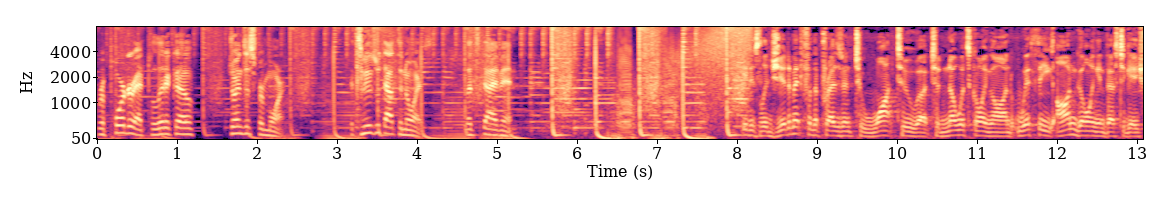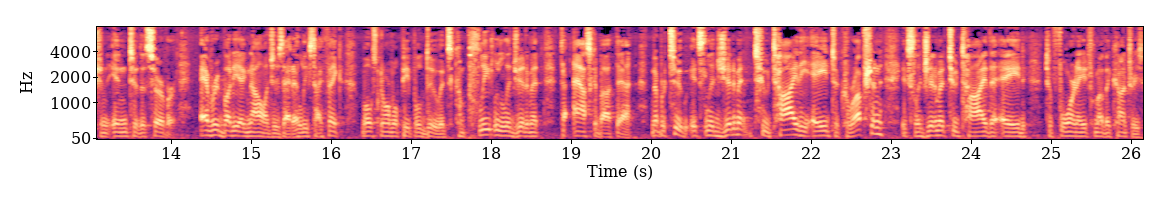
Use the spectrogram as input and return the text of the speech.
reporter at Politico, joins us for more. It's news without the noise. Let's dive in. It is legitimate for the president to want to uh, to know what's going on with the ongoing investigation into the server. Everybody acknowledges that. At least I think most normal people do. It's completely legitimate to ask about that. Number two, it's legitimate to tie the aid to corruption. It's legitimate to tie the aid to foreign aid from other countries.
